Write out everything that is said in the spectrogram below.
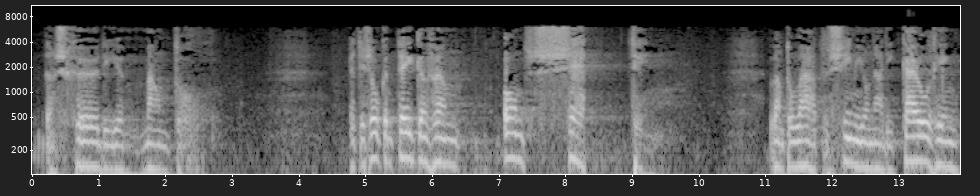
dan scheurde je mantel. Het is ook een teken van ontzetting. Want toen later Simeon naar die kuil ging,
